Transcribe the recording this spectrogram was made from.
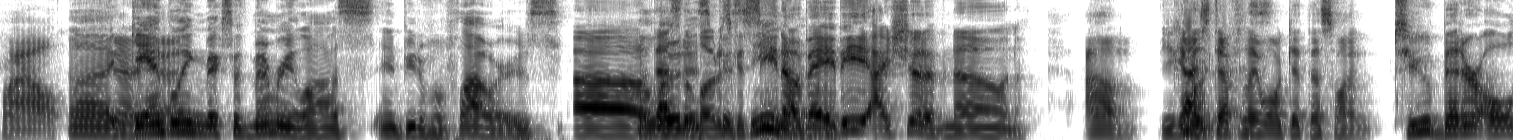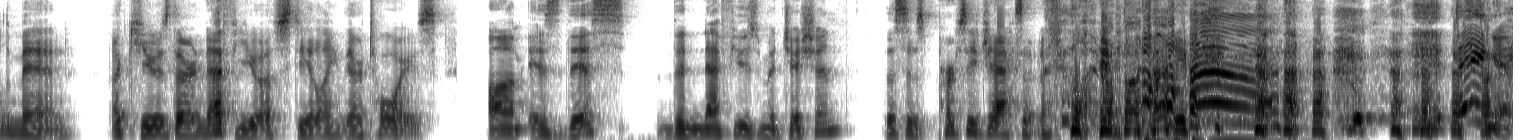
Wow. Uh, Very gambling mixed with memory loss and beautiful flowers. Oh, The that's the Lotus Lotus Casino. Casino, baby. I should have known. Um, you guys on, definitely guys. won't get this one. Two bitter old men accuse their nephew of stealing their toys. Um, is this the nephew's magician? This is Percy Jackson. Dang Dang it!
